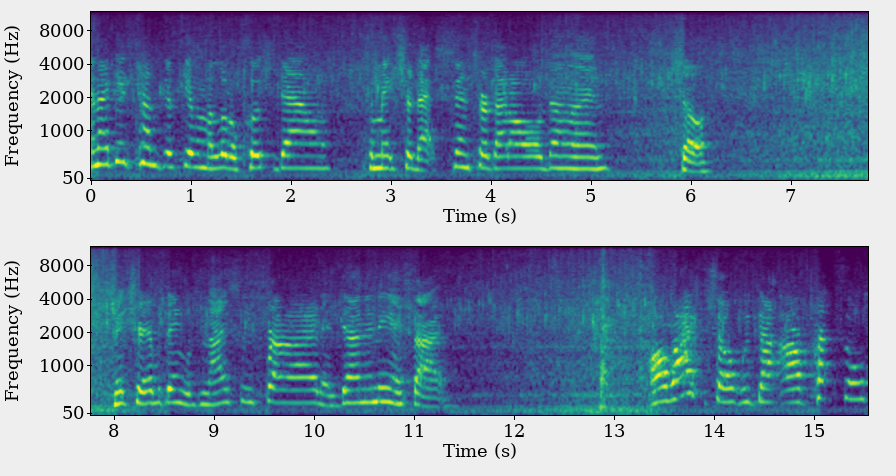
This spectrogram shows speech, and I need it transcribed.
And I did kind of just give them a little push down to make sure that center got all done. So, make sure everything was nicely fried and done in the inside. Alright, so we've got our pretzel,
